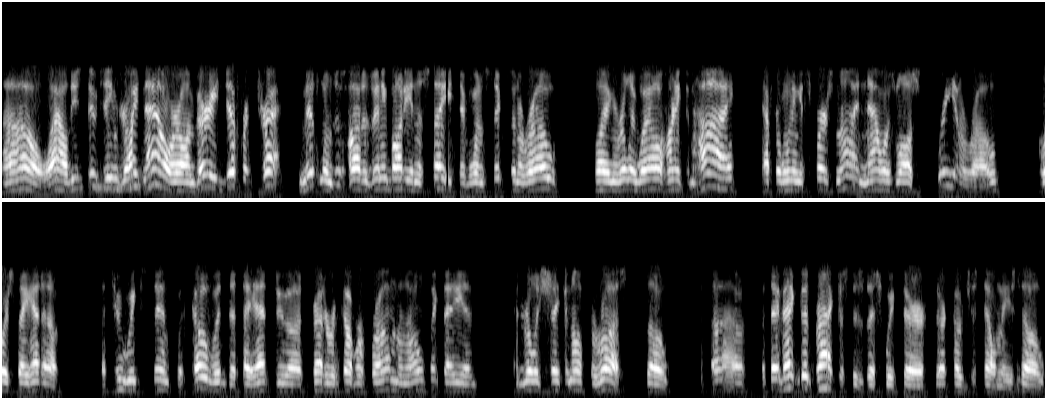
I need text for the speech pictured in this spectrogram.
Oh wow, these two teams right now are on very different tracks. Midland's as hot as anybody in the state. They've won six in a row, playing really well. Huntington High, after winning its first nine, now has lost three in a row. Of course, they had a a two week stint with COVID that they had to uh, try to recover from, and I don't think they had had really shaking off the rust. So, uh, but they've had good practices this week. Their their coaches tell me. So,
